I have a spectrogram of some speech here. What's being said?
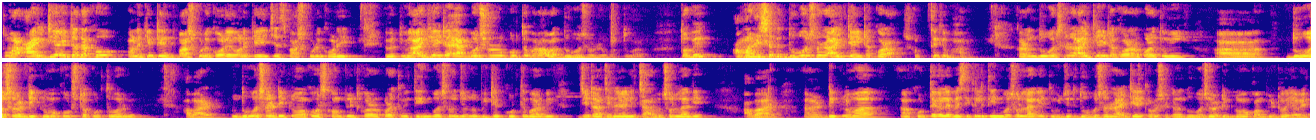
তোমার আইটিআইটা দেখো, অনেকে টেন্থ পাস করে করে, অনেকে এইচএস পাস করে করে। এবার তুমি আইটিআইটা এক বছরেরও করতে পারো, আবার দু বছরেরও করতে পারো। তবে আমার হিসাবে দু বছরের আইটিআইটা করা সব থেকে ভালো। কারণ দু বছরের আইটিআইটা করার পরে তুমি দু বছরের ডিপ্লোমা কোর্সটা করতে পারবে। আবার দু বছরের ডিপ্লোমা কোর্স কমপ্লিট করার পরে তুমি তিন বছরের জন্য বিটেক করতে পারবে, যেটা জেনারেলি চার বছর লাগে। আবার ডিপ্লোমা করতে গেলে বেসিক্যালি তিন বছর লাগে। তুমি যদি দু বছরের আইটিআই করো, সেখানে দু বছরের ডিপ্লোমা কমপ্লিট হয়ে যাবে।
